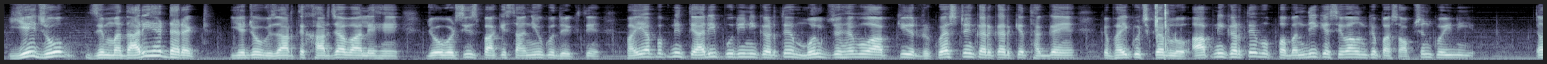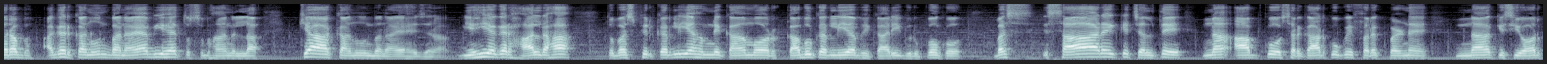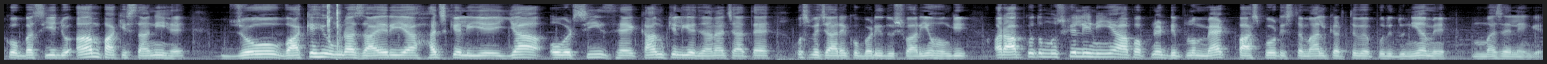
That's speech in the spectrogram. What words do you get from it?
یہ جو ذمہ داری ہے ڈائریکٹ یہ جو وزارت خارجہ والے ہیں، جو اوورسیز پاکستانیوں کو دیکھتے ہیں، بھائی آپ اپنی تیاری پوری نہیں کرتے، ملک جو ہیں وہ آپ کی ریکویسٹیں کر کر کے تھک گئے ہیں کہ بھائی کچھ کر لو۔ آپ نہیں کرتے، وہ پابندی کے سوا ان کے پاس آپشن کوئی نہیں ہے۔ اور اب اگر قانون بنایا بھی ہے تو سبحان اللہ، کیا قانون بنایا ہے جناب؟ یہی اگر حال رہا تو بس پھر کر لیا ہم نے کام اور قابو کر لیا بھکاری گروپوں کو۔ بس اس سارے کے چلتے نہ آپ کو سرکار کو کوئی فرق پڑنا ہے، نہ کسی اور کو۔ بس یہ جو عام پاکستانی ہے، جو واقعی عمرہ ظاہر یا حج کے لیے یا اوورسیز ہے، کام کے لیے جانا چاہتا ہے، اس بیچارے کو بڑی دشواریاں ہوں گی۔ اور آپ کو تو مشکل ہی نہیں ہے، آپ اپنے ڈپلومیٹ پاسپورٹ استعمال کرتے ہوئے پوری دنیا میں مزے لیں گے۔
